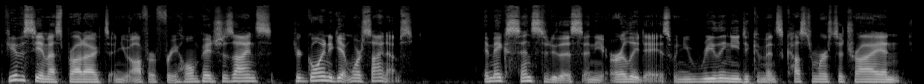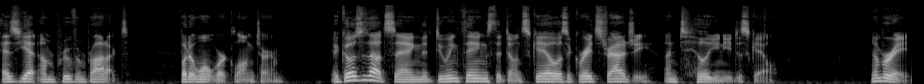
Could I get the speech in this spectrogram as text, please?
If you have a CMS product and you offer free homepage designs, you're going to get more signups. It makes sense to do this in the early days when you really need to convince customers to try an as yet unproven product, but it won't work long term. It goes without saying that doing things that don't scale is a great strategy until you need to scale. Number eight,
